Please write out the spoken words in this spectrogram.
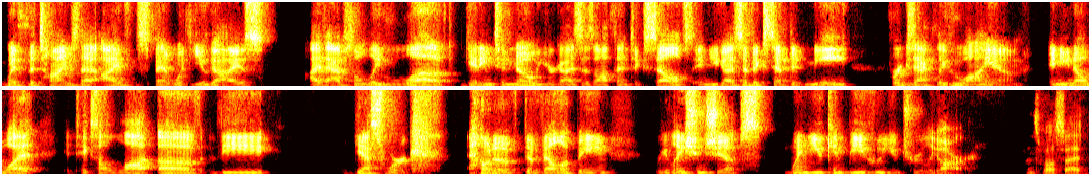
with the times that I've spent with you guys, I've absolutely loved getting to know your guys' authentic selves. And you guys have accepted me for exactly who I am. And you know what? It takes a lot of the guesswork out of developing relationships when you can be who you truly are. That's well said.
